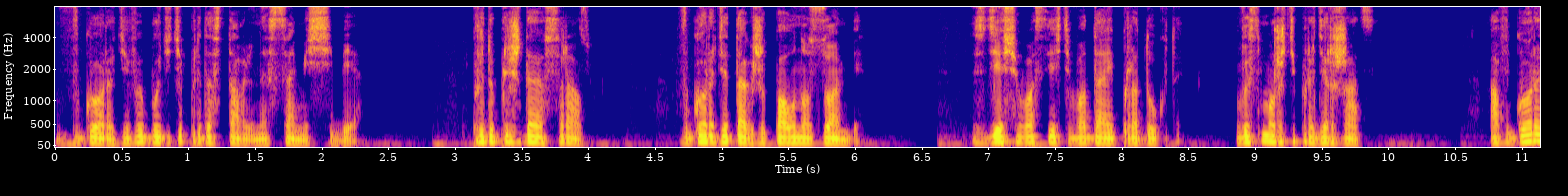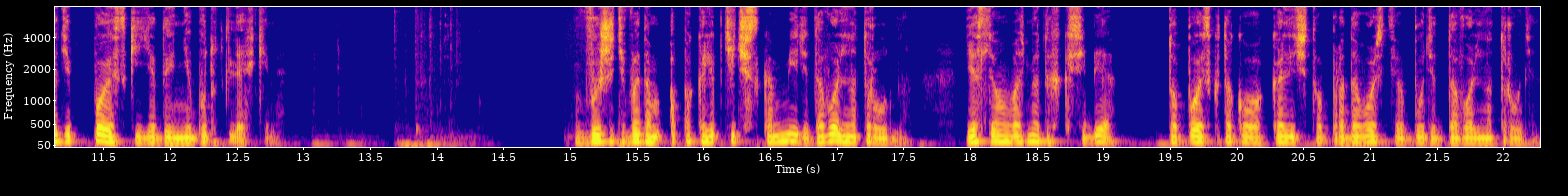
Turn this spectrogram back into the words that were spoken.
в городе вы будете предоставлены сами себе. Предупреждаю сразу. В городе также полно зомби. Здесь у вас есть вода и продукты. Вы сможете продержаться. А в городе поиски еды не будут легкими. Выжить в этом апокалиптическом мире довольно трудно. Если он возьмет их к себе, то поиск такого количества продовольствия будет довольно труден.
